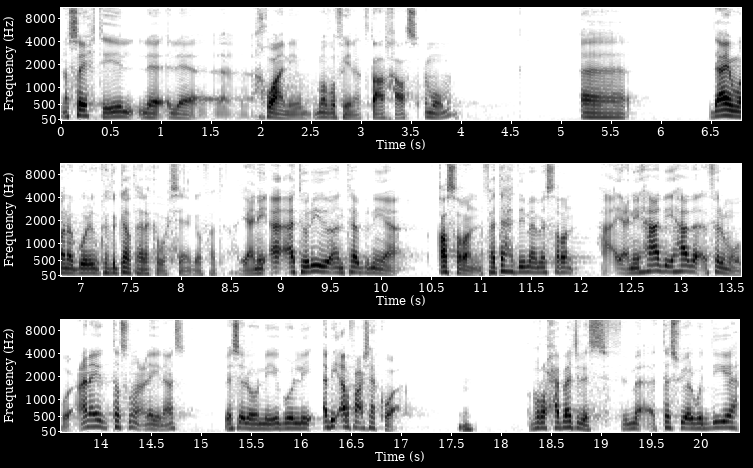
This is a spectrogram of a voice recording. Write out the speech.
نصيحتي لإخواني موظفين القطاع الخاص عموما. آه، دائما وأنا أقول يمكن ذكرتها لك أبو حسين قبل فترة يعني أتريد أن تبني قصرا فتهدم مصرا؟ يعني هذه هذا في الموضوع. أنا يتصلون علي ناس يسألوني يقول لي أبي أرفع شكوى. بروح بجلس في التسوية الودية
